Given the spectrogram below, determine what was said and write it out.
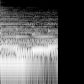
Música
